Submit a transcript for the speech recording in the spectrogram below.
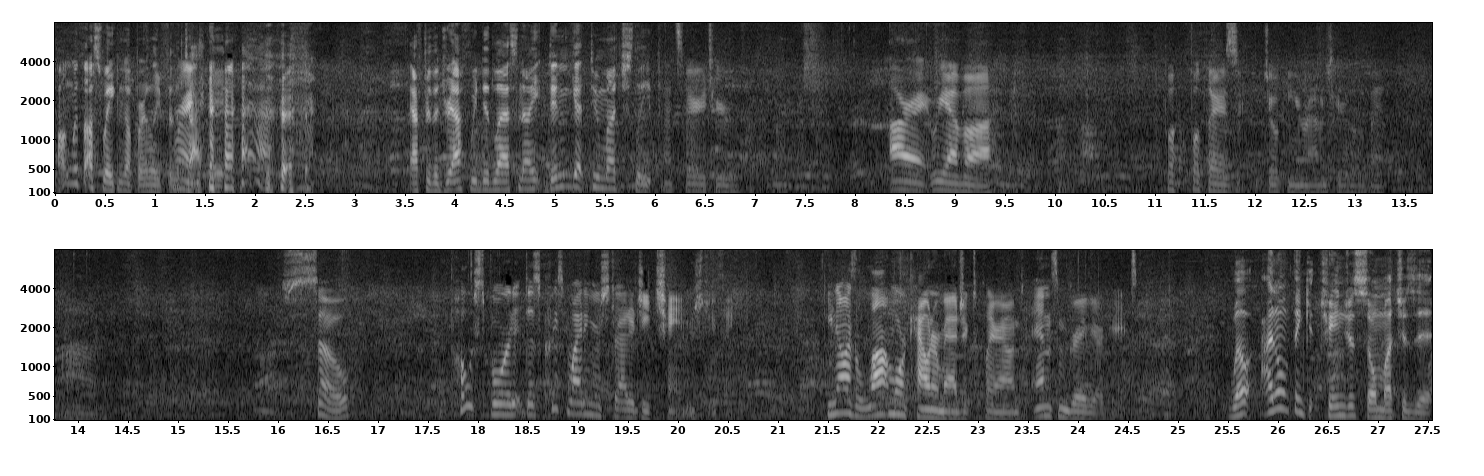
Along with us waking up early for the Right. top eight. After the draft we did last night, didn't get too much sleep. That's very true. All right, we have uh, both, players joking around here a little bit. Um, so, post board, does Chris Weidinger's strategy change? Do you think? He now has a lot more counter magic to play around and some graveyard gates. Well, I don't think it changes so much as it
